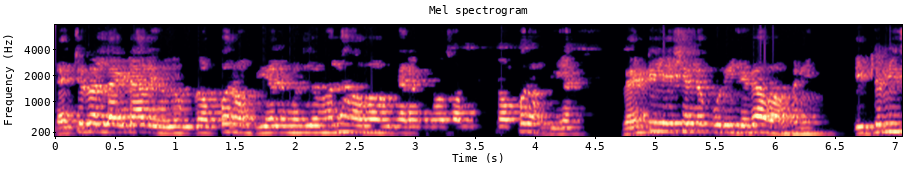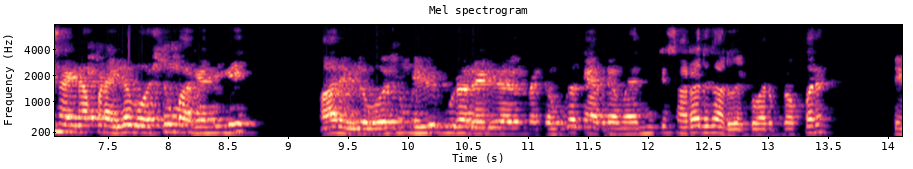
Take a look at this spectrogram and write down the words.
ਨੈਚੁਰਲ ਲਾਈਟ ਆ, ਦੇਖ ਲਓ ਪ੍ਰੋਪਰ ਹੁੰਦੀ ਹੈ ਮਤਲਬ, ਹੈ ਨਾ, ਹਵਾ ਵਗੈਰਾ ਕ੍ਰੋਸ ਪ੍ਰੋਪਰ ਹੁੰਦੀ ਹੈ ਵੈਂਟੀਲੇਸ਼ਨ ਨੂੰ ਪੂਰੀ ਜਗ੍ਹਾ ਵਾਪਰੀ ਆਪਣੀ। ਇਧਰਲੀ ਸਾਈਡ ਆਪਣਾ ਇਹਦਾ ਵਾਸ਼ਰੂਮ ਆ ਗਿਆ ਨਹੀਂ ਆ ਦੇਖ ਲਓ ਵਾਸ਼ਰੂਮ ਇਹ ਵੀ ਪੂਰਾ ਰੈਡੀ ਹੋਇਆ ਮੈਂ ਕਹੂੰਗਾ ਕੈਮਰਾਮੈਨ ਨੂੰ ਕਿ ਸਾਰਾ ਦਿਖਾ ਦਿਓ ਇੱਕ ਵਾਰ ਪ੍ਰੋਪਰ ਤੇ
